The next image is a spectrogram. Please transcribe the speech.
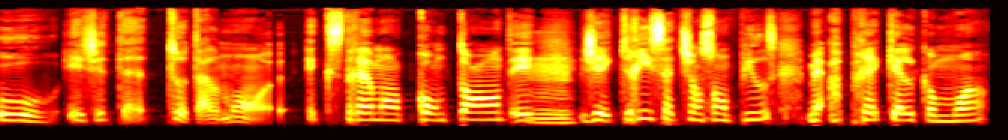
oh, et j'étais totalement, extrêmement contente et Mm. j'ai écrit cette chanson Pills, mais après quelques mois,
